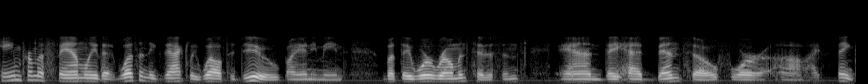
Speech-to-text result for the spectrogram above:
came from a family that wasn't exactly well to do by any means, but they were Roman citizens, and they had been so for, uh, I think,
